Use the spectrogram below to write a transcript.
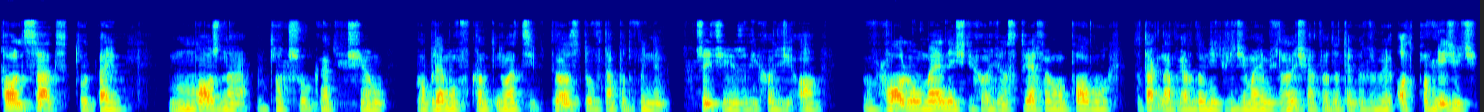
Polsat. Tutaj można doszukać się problemów w kontynuacji wzrostów na podwójnym szczycie, jeżeli chodzi o wolumeny, jeśli chodzi o strefę oporu, to tak naprawdę niedźwiedzie mają zielone światło do tego, żeby odpowiedzieć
